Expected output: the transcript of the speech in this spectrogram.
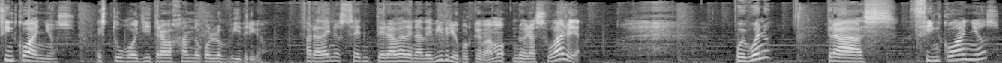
Cinco años estuvo allí trabajando con los vidrios. Faraday no se enteraba de nada de vidrio porque, vamos, no era su área. Pues bueno, tras cinco años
